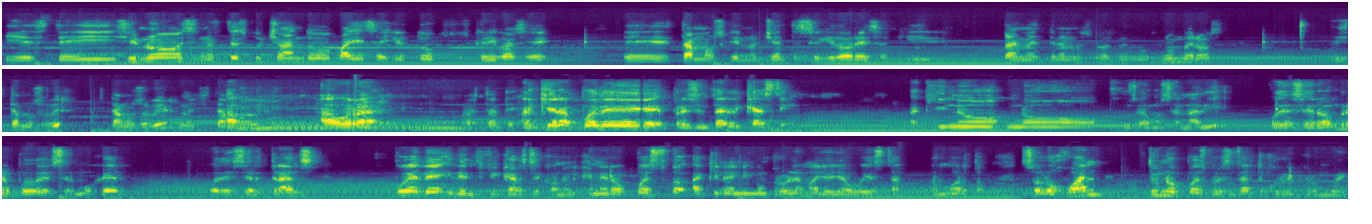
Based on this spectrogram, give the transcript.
Y, este, y si no, si nos está escuchando, váyase a YouTube, suscríbase. Eh, estamos en 80 seguidores, aquí también tenemos los mismos números. Necesitamos subir, necesitamos subir, necesitamos. Ahora, bastante cualquiera puede presentar el casting. Aquí no, no juzgamos a nadie. Puede ser hombre, puede ser mujer, puede ser trans puede identificarse con el género opuesto. Aquí no hay ningún problema, yo ya voy a estar muerto. Solo Juan, tú no puedes presentar tu currículum, güey.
